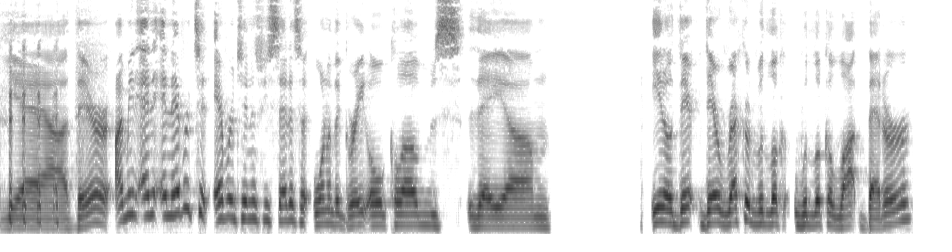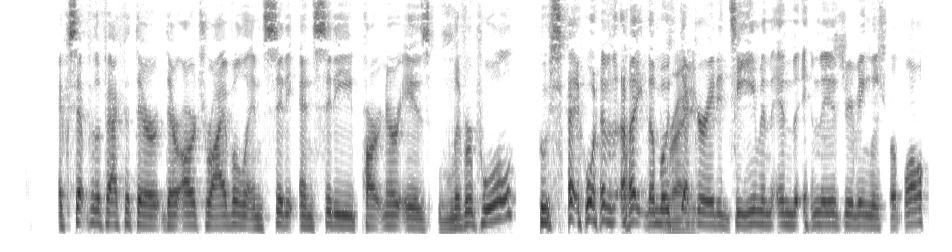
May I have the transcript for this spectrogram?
yeah, they're. I mean, and, and Everton, Everton, as we said, is one of the great old clubs. They, um, you know, their their record would look would look a lot better, except for the fact that their their arch rival and city and city partner is Liverpool, who's one of the, like the most Right. decorated team in in the in the history of English football.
